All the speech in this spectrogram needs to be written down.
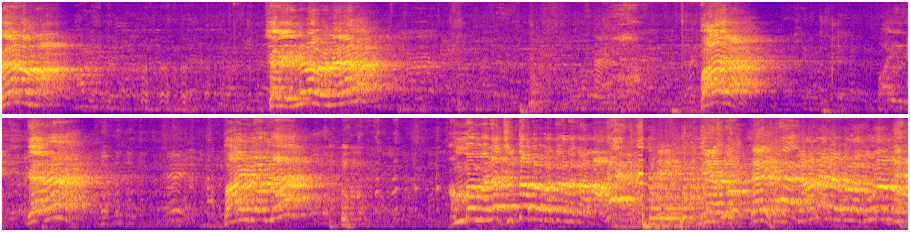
வேணாம்மா சரி என்னடா வேணும் பாயா ஏன் பாய் இல்லாம அம்மா மேல சித்தாப்பா பத்து கிடக்கானா டேய் நானே இவ்வளவு தூரம் நான்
